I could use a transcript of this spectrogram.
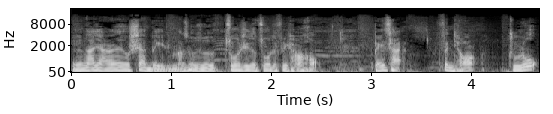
因为俺家人有陕北的嘛，所以就做这个做的非常好。白菜、粉条、猪肉、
